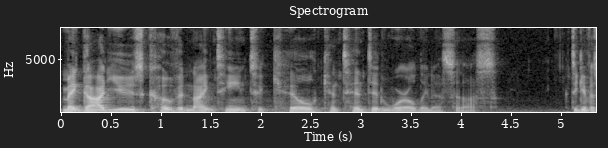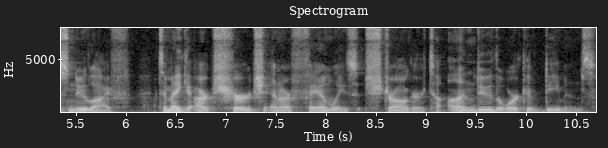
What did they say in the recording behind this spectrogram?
May God use COVID 19 to kill contented worldliness in us, to give us new life, to make our church and our families stronger, to undo the work of demons.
